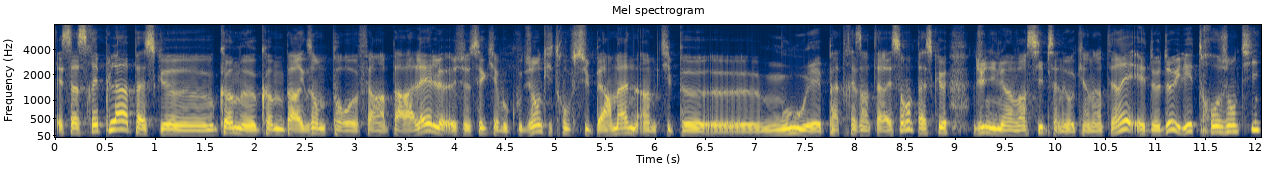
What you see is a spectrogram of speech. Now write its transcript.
Et ça serait plat parce que, comme, comme par exemple, pour faire un parallèle, je sais qu'il y a beaucoup de gens qui trouvent Superman un petit peu euh, mou et pas très intéressant parce que, d'une, il est invincible, ça n'a aucun intérêt, et de deux, il est trop gentil,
